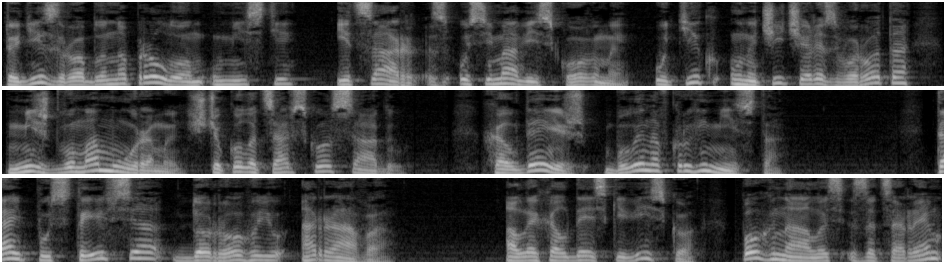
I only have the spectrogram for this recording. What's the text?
Тоді зроблено пролом у місті, і цар з усіма військовими утік уночі через ворота між двома мурами, що коло царського саду. Халдеї ж були навкруги міста. Та й пустився дорогою Арава. Але халдейське військо погналось за царем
